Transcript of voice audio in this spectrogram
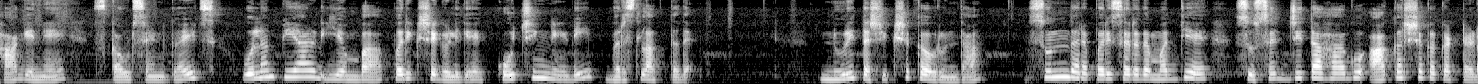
ಹಾಗೆಯೇ ಸ್ಕೌಟ್ಸ್ ಆ್ಯಂಡ್ ಗೈಡ್ಸ್ ಒಲಂಪಿಯಾಡ್ ಎಂಬ ಪರೀಕ್ಷೆಗಳಿಗೆ ಕೋಚಿಂಗ್ ನೀಡಿ ಬರೆಸಲಾಗ್ತದೆ. ನುರಿತ ಶಿಕ್ಷಕವರಿಂದ ಸುಂದರ ಪರಿಸರದ ಮಧ್ಯೆ ಸುಸಜ್ಜಿತ ಹಾಗೂ ಆಕರ್ಷಕ ಕಟ್ಟಡ.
